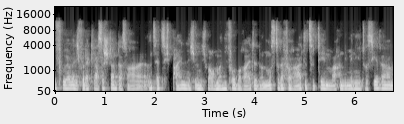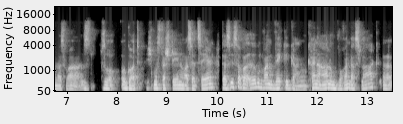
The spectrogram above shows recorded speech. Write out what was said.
früher, wenn ich vor der Klasse stand, das war entsetzlich peinlich und ich war auch mal nie vorbereitet und musste Referate zu Themen machen, die mich nicht interessiert haben. Das war so, oh Gott, ich muss da stehen und was erzählen. Das ist aber irgendwann weggegangen. Keine Ahnung, woran das lag. Äh,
